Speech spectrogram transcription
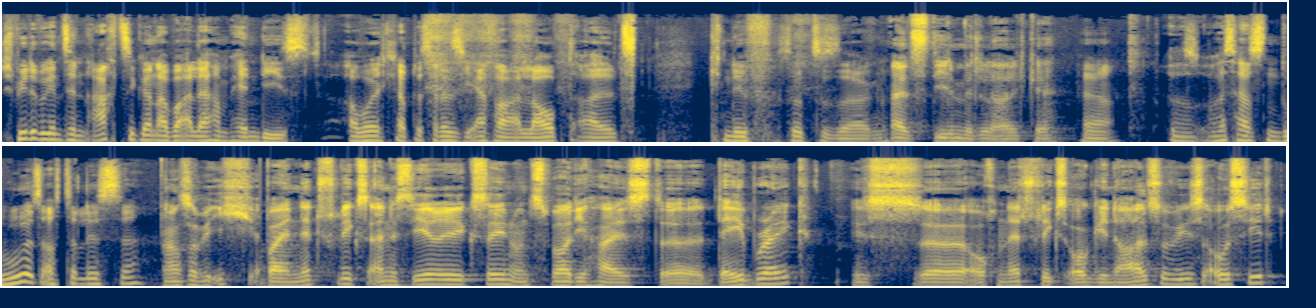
spielt übrigens in den 80ern, aber alle haben Handys. Aber ich glaube, das hat er sich einfach erlaubt als Kniff sozusagen. Als Stilmittel halt, gell? Ja. Also, was hast denn du jetzt auf der Liste? Also habe ich bei Netflix eine Serie gesehen und zwar die heißt äh, Daybreak. Ist äh, auch Netflix Original, so wie es aussieht.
